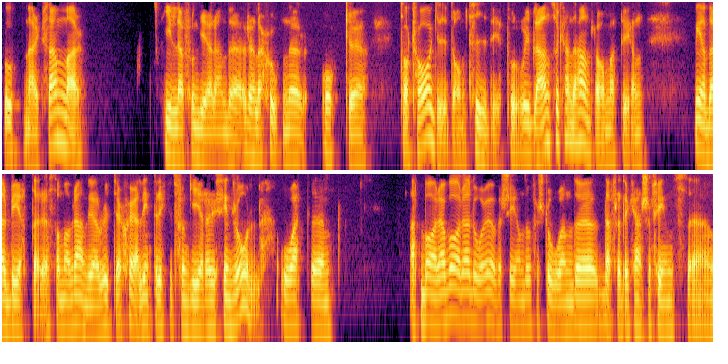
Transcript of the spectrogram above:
uppmärksammar illa fungerande relationer och eh, tar tag i dem tidigt. Och, och, ibland så kan det handla om att det är en medarbetare som av randiga och rutiga skäl inte riktigt fungerar i sin roll och att eh, att bara vara då överseende och förstående därför att det kanske finns eh,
